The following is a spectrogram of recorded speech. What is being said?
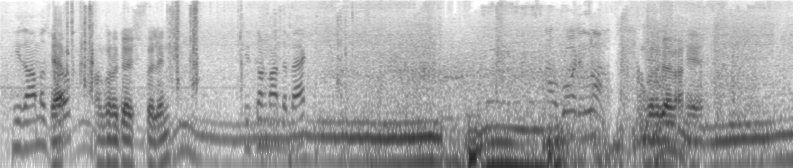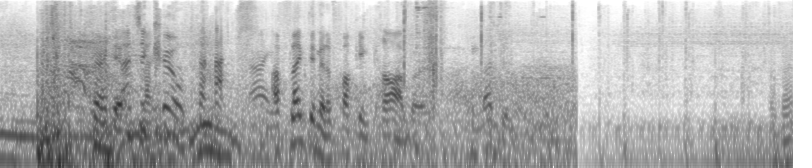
coming. His armor's Yeah, broke. I'm gonna go full in. He's gone round the back. I'll ride along. I'm gonna go around here. That's a kill. Nice. I flanked him in a fucking car, bro. Imagine. Okay.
